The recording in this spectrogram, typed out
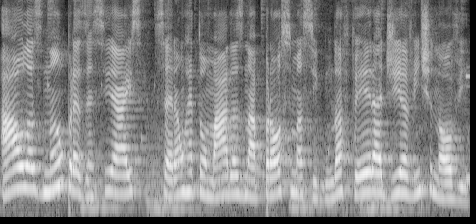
Aulas não presenciais serão retomadas na próxima segunda-feira, dia 29.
